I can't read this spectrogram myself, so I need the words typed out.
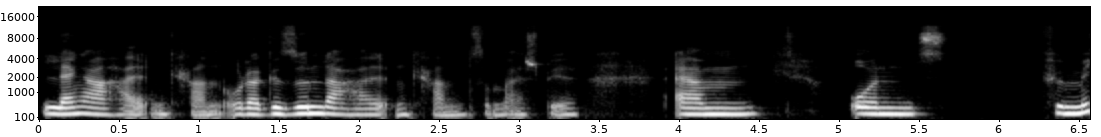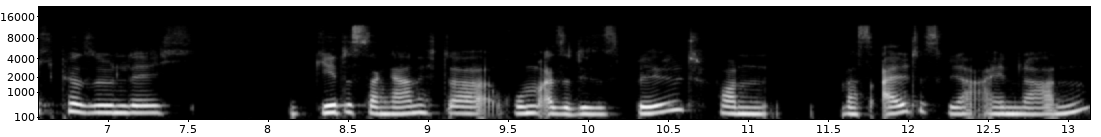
länger halten kann oder gesünder halten kann, zum Beispiel. Ähm, und für mich persönlich geht es dann gar nicht darum, also dieses Bild von was Altes wieder einladen,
